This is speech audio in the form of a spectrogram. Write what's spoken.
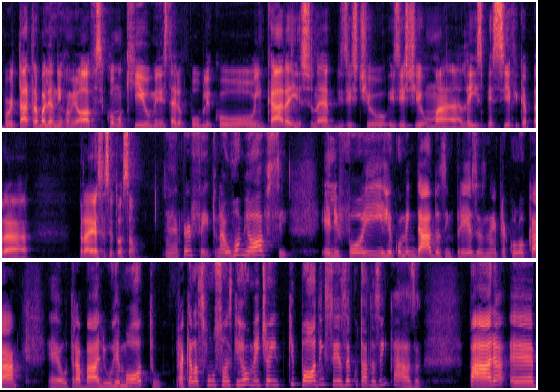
por estar trabalhando em home office, como que o Ministério Público encara isso, né? Existe, existe uma lei específica para essa situação? É, perfeito. Né? O home office ele foi recomendado às empresas né, para colocar é, o trabalho remoto para aquelas funções que realmente que podem ser executadas em casa para é,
